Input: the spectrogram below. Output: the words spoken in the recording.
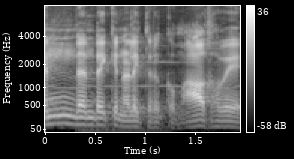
என்றென்றைக்கு நிலைத்திருக்கும். ஆகவே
